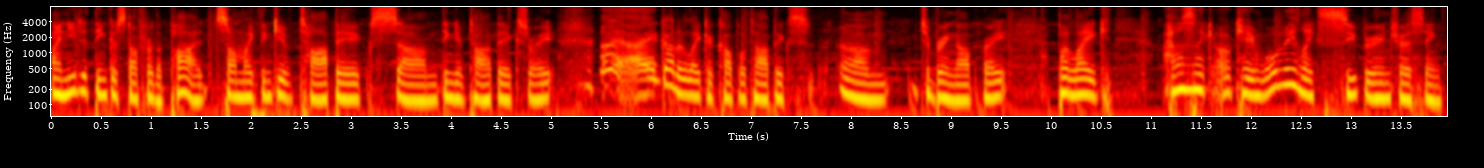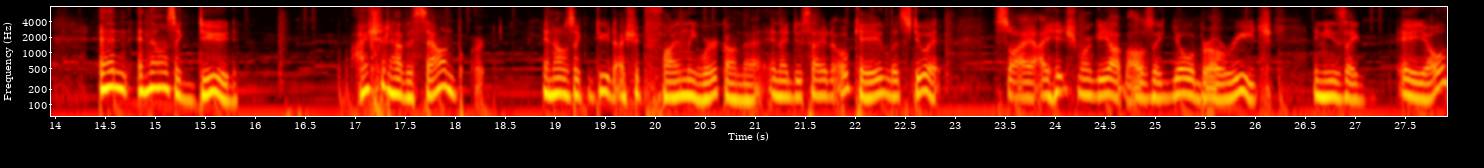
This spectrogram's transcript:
I need to think of stuff for the pod. So I'm like thinking of topics, um, thinking of topics, right? I I got like a couple topics um to bring up, right? But like, I was like, okay, what would be like super interesting? And and then I was like, dude, I should have a soundboard. And I was like, dude, I should finally work on that. And I decided, okay, let's do it. So I, I hit Shmorgy up. I was like, yo, bro, reach. And he's like, hey, yo.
